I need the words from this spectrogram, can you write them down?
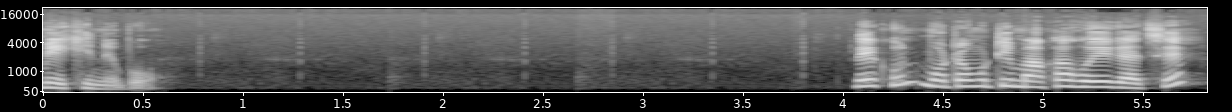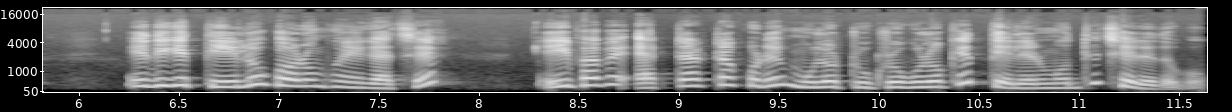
মেখে নেব। দেখুন মোটামুটি মাখা হয়ে গেছে। এদিকে তেলও গরম হয়ে গেছে। এইভাবে একটা একটা করে মূলোর টুকরোগুলোকে তেলের মধ্যে ছেড়ে দেবো।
